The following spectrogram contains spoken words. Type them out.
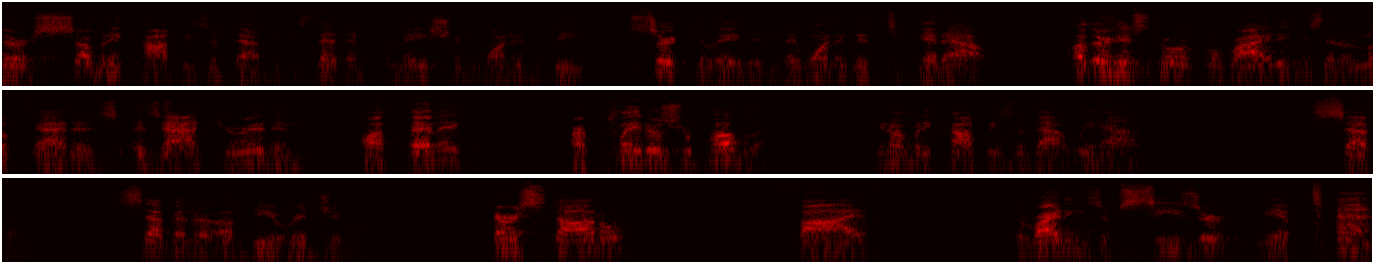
There are so many copies of that because that information wanted to be circulated and they wanted it to get out. Other historical writings that are looked at as, as accurate and authentic are Plato's Republic. You know how many copies of that we have? Seven. Seven of the original. Aristotle, five. The writings of Caesar, we have ten.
